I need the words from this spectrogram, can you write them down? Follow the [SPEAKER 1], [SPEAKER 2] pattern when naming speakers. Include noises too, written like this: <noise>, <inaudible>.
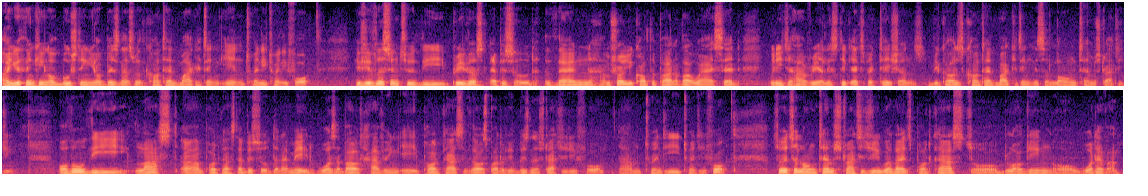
[SPEAKER 1] Are you thinking of boosting your business with content marketing in 2024? If you've listened to the previous episode, then I'm sure you caught the part about where I said we need to have realistic expectations because content marketing is a long term strategy. Although the last um, podcast episode that I made was about having a podcast, if that was part of your business strategy for um, 2024. So it's a long term strategy, whether it's podcasts or blogging or whatever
